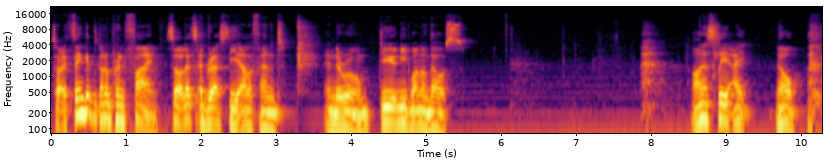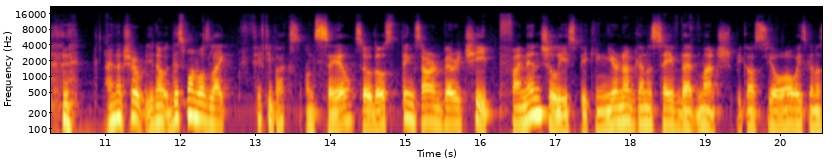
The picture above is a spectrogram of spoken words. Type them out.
So I think it's gonna print fine. So let's address the elephant in the room. Do you need one of those? Honestly, I no. I'm not sure. You know, this one was like 50 bucks on sale, so those things aren't very cheap. Financially speaking, you're not gonna save that much because you're always gonna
